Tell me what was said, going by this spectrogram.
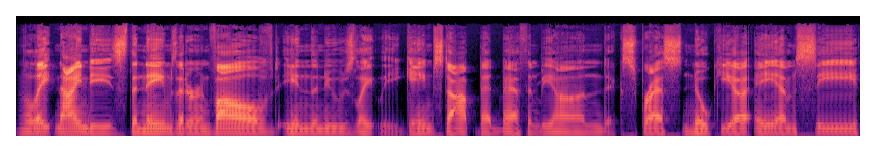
in the late 90s the names that are involved in the news lately GameStop, Bed Bath and Beyond, Express, Nokia, AMC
